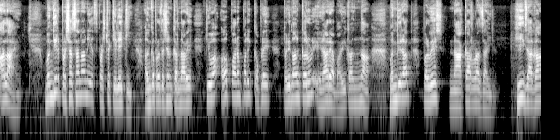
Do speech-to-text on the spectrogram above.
आला आहे. मंदिर प्रशासनाने स्पष्ट केले की अंगप्रदर्शन करणारे किंवा अपारंपरिक कपडे परिधान करून येणाऱ्या भाविकांना मंदिरात प्रवेश नाकारला जाईल. ही जागा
